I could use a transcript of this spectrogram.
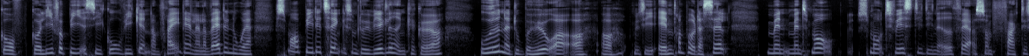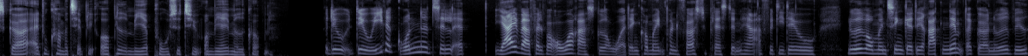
gå, gå lige forbi og sige god weekend om fredagen, eller hvad det nu er. Små bitte ting, som du i virkeligheden kan gøre, uden at du behøver at, at, at sige, ændre på dig selv, men, men små, små twist i din adfærd, som faktisk gør, at du kommer til at blive oplevet mere positiv og mere imødekommende. Det er, jo, det er jo en af grundene til, at jeg i hvert fald var overrasket over, at den kommer ind på den første plads, den her. Fordi det er jo noget, hvor man tænker, det er ret nemt at gøre noget ved.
